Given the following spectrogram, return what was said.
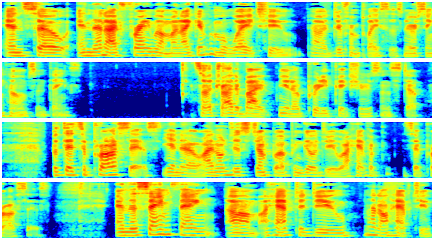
And so, and then I frame them and I give them away to uh, different places, nursing homes and things. So I try to buy, you know, pretty pictures and stuff. But that's a process, you know. I don't just jump up and go do. I have a, it's a process. And the same thing um, I have to do, I don't have to,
